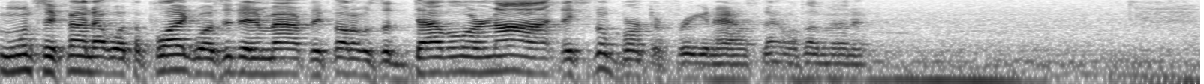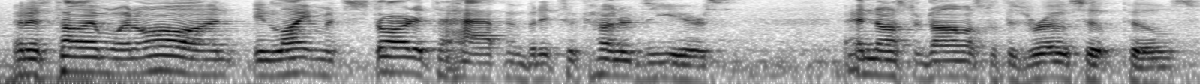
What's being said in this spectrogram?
And once they found out what the plague was, it didn't matter if they thought it was the devil or not. They still burnt their freaking house down with them in it. And as time went on, enlightenment started to happen, but it took hundreds of years. And Nostradamus with his rosehip pills.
